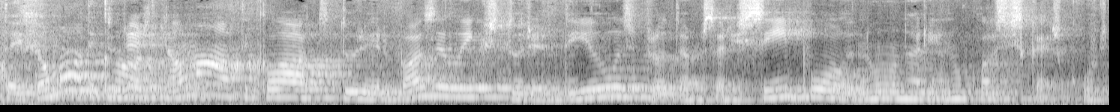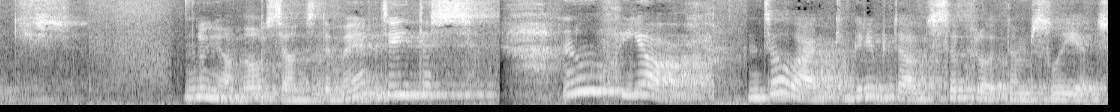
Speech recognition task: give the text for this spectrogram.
Te ir tomāti Tur ir tomāti klāti, tur ir baziliks, tur ir dīlis, protams, arī sīpoli nu, un arī nu, klasiskais kurķis. Nu jā, vēl visādas te mērcītes. Nu, jā, Nu, cilvēki grib tādas saprotamas lietas.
